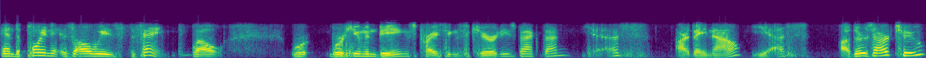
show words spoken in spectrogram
And the point is always the same. Well, were, were human beings pricing securities back then? Yes. Are they now? Yes. Others are too,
